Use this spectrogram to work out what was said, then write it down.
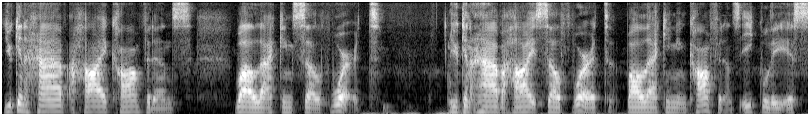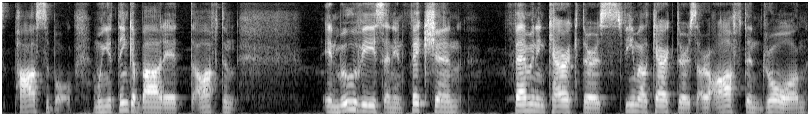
you can have a high confidence while lacking self-worth. You can have a high self-worth while lacking in confidence. Equally is possible. And when you think about it, often in movies and in fiction, feminine characters, female characters are often drawn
